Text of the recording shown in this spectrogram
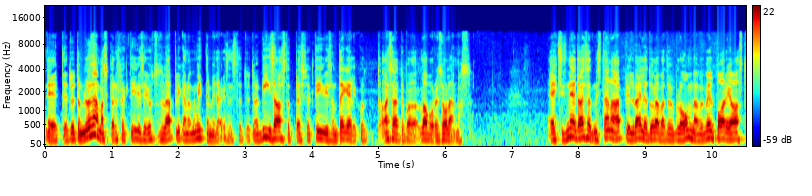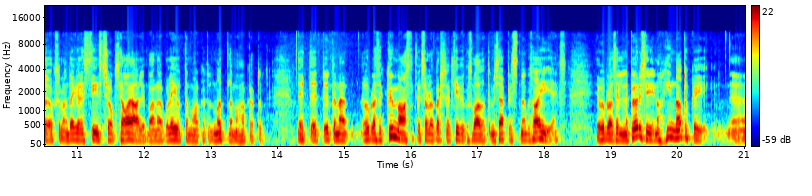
et, et ütleme, lühemas perspektiivis ei juhtu selle Apple'iga nagu mitte midagi, sest et ütleme, viis aastat perspektiivis on tegelikult asjad juba laboris olemas. ehk siis need asjad, mis täna Apple'il välja tulevad, võib-olla homme või veel paari aasta jooksul on tegelikult Steve Jobsi ajal juba nagu leiutama hakatud, mõtlema hakatud. et, et ütleme, võib-olla see kümme aastat võiks olla perspektiivi, kus vaadata, mis Apple'ist nagu sai, eks. ja võib-olla selline börsi noh, hind natuke äh,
